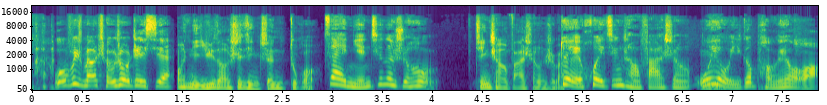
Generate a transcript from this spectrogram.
我为什么要承受这些？哇，你遇到事情真多，在年轻的时候，经常发生是吧？，对，会经常发生。我有一个朋友哦，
